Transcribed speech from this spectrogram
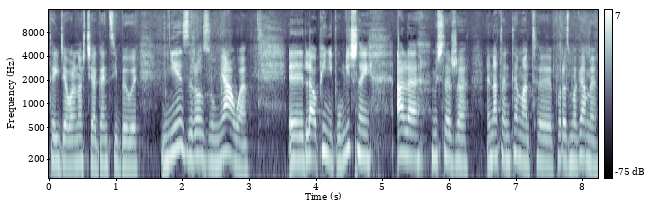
tej działalności agencji były niezrozumiałe e, dla opinii publicznej, ale myślę, że na ten temat porozmawiamy e,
